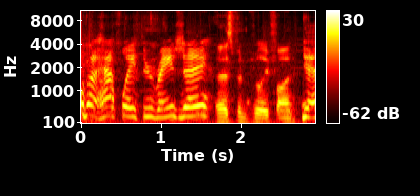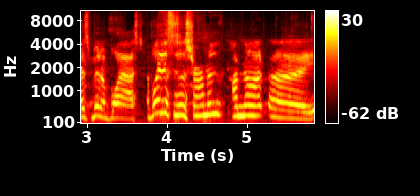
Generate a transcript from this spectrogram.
We're about halfway through range day. It's been really fun. Yeah, it's been a blast. I believe this is a Sherman. I'm not an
